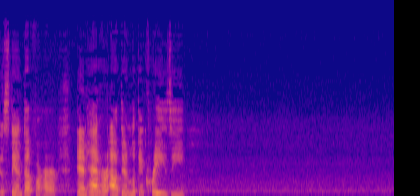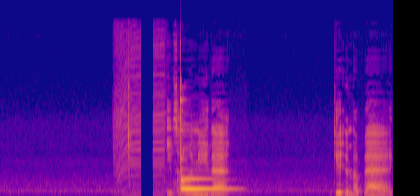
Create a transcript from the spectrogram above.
and stand up for her and had her out there looking crazy telling me that getting the bag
